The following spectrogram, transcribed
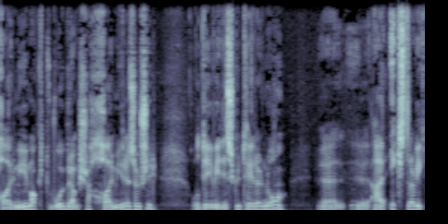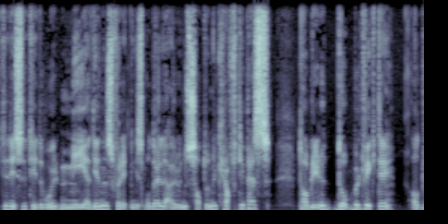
har mye makt. Vår bransje har mye ressurser. Og det vi diskuterer nå, er ekstra viktig i disse tider hvor medienes forretningsmodell er satt under kraftig press. Da blir det dobbelt viktig at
